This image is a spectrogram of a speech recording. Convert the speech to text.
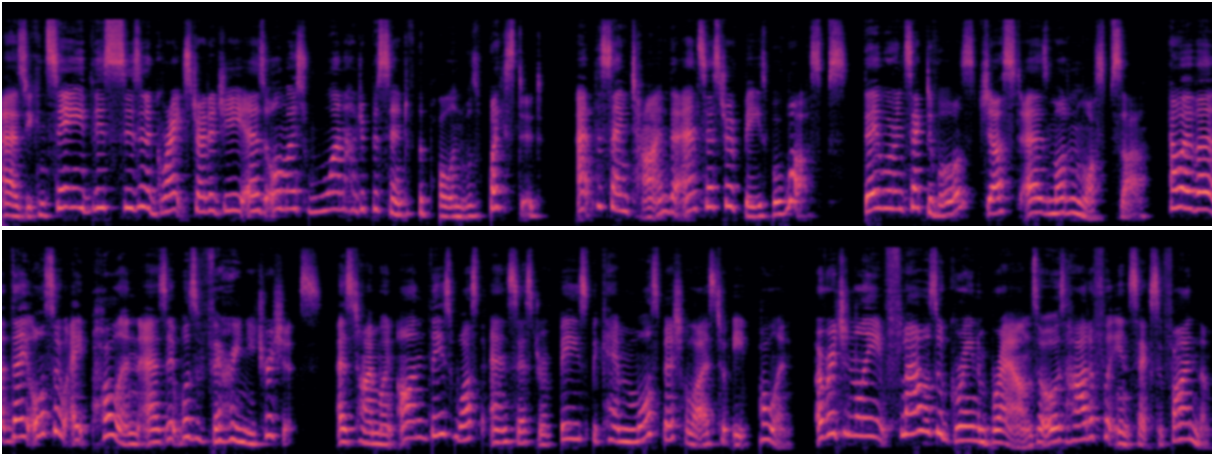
As you can see, this isn't a great strategy as almost 100% of the pollen was wasted. At the same time, the ancestor of bees were wasps. They were insectivores, just as modern wasps are. However, they also ate pollen as it was very nutritious. As time went on, these wasp ancestor of bees became more specialised to eat pollen. Originally, flowers were green and brown, so it was harder for insects to find them.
